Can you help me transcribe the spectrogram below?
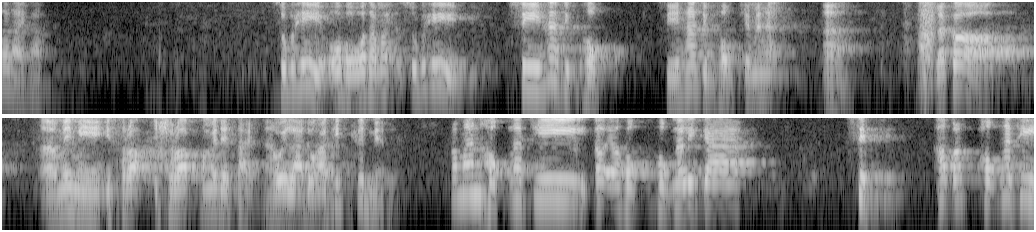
เท่าไหร่ครับ ซูบฮีโอ้โหทำไมซูบฮีสี่ห้าสิบหกสี่ห้าสิบหกใช่ไหมฮะอ่า แล้วก็ไม่มีอิสระอิสรอกเขาไม่ได้ใส่นะเวลาดวงอาทิตย์ขึ้นเนี่ย ประมาณหกนาทีเออหกหกนาฬิกาสิบหกหกนาที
